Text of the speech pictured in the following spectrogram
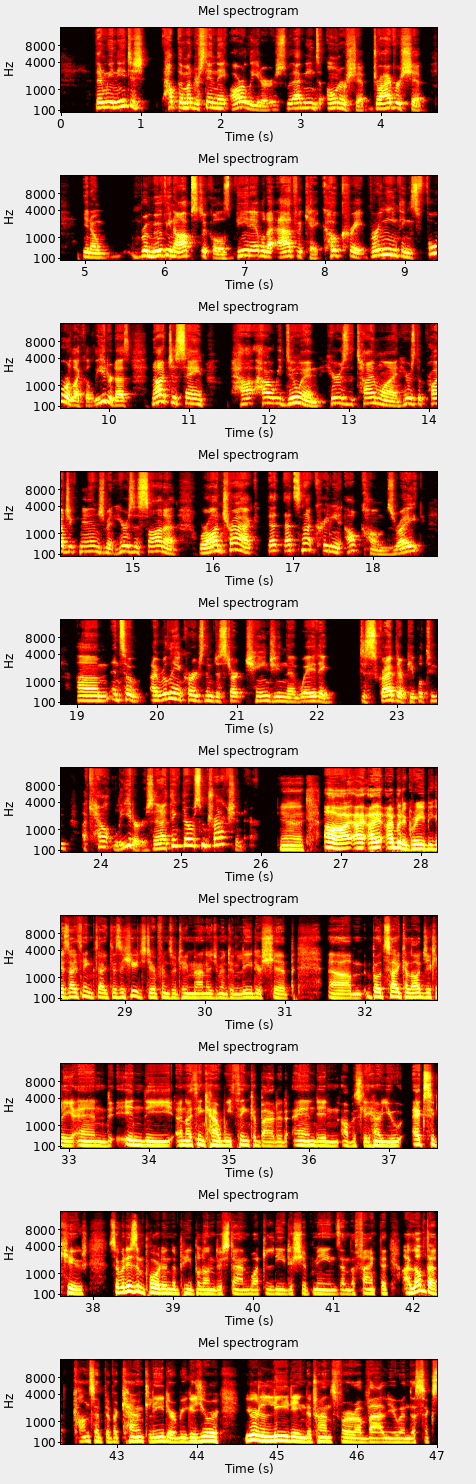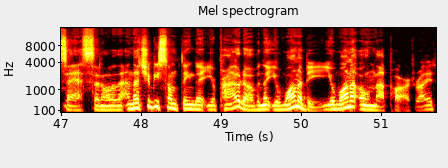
then we need to help them understand they are leaders. That means ownership, drivership, you know, removing obstacles, being able to advocate, co-create, bringing things forward like a leader does, not just saying, how, how are we doing? Here's the timeline. Here's the project management. Here's Asana. We're on track. That that's not creating outcomes, right? Um, and so I really encourage them to start changing the way they describe their people to account leaders. And I think there was some traction there. Yeah. Oh, I, I I would agree because I think like there's a huge difference between management and leadership, um, both psychologically and in the and I think how we think about it and in obviously how you execute. So it is important that people understand what leadership means and the fact that I love that concept of account leader because you're you're leading the transfer of value and the success and all of that, and that should be something that you're proud of and that you want to be. You want to own that part, right?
